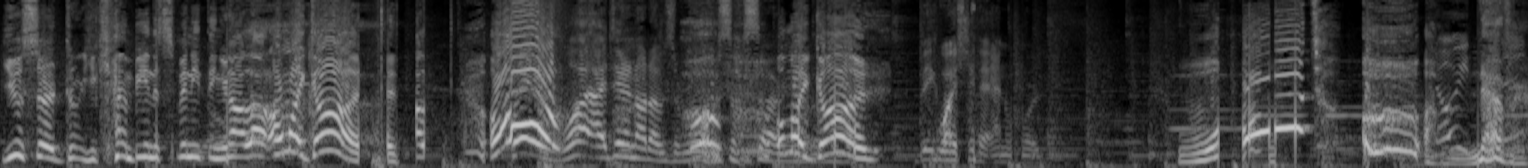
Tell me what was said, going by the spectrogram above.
You sir, dude, you can't be in the spinning thing. You're not allowed. Oh my god. Wait, Oh. what? I didn't know that was a rule. I'm so sorry. Oh my god. Big white say the N word. What? No, you Never.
